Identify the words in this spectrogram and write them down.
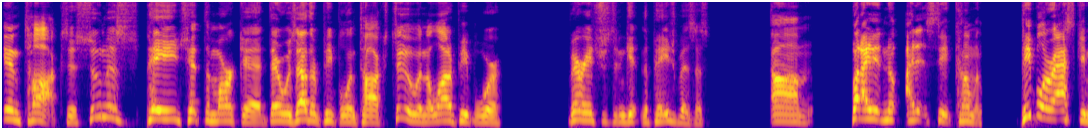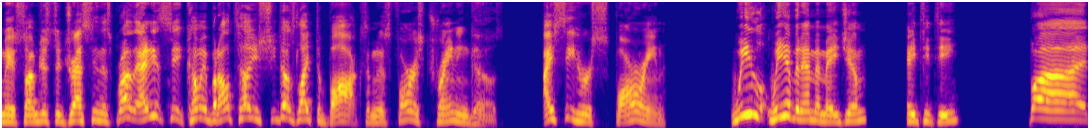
in talks. As soon as Paige hit the market, there was other people in talks too, and a lot of people were very interested in getting the Paige business. Um, but I didn't know I didn't see it coming. People are asking me, so I'm just addressing this brother. I didn't see it coming, but I'll tell you, she does like to box. I mean, as far as training goes, I see her sparring. We we have an MMA gym, ATT, but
